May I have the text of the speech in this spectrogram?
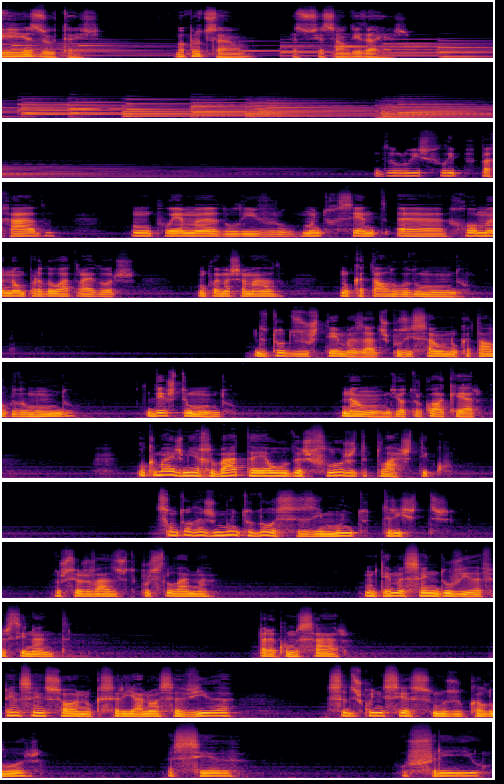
Dias Úteis, uma produção, associação de ideias. De Luís Felipe Parrado, um poema do livro muito recente A Roma não perdoa a traidores, um poema chamado No Catálogo do Mundo de todos os temas à disposição no catálogo do mundo, deste mundo, não de outro qualquer. O que mais me arrebata é o das flores de plástico. São todas muito doces e muito tristes nos seus vasos de porcelana. Um tema sem dúvida fascinante. Para começar, pensem só no que seria a nossa vida se desconhecêssemos o calor, a sede, o frio,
